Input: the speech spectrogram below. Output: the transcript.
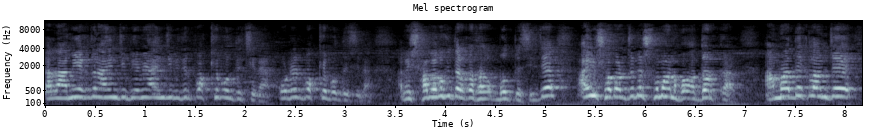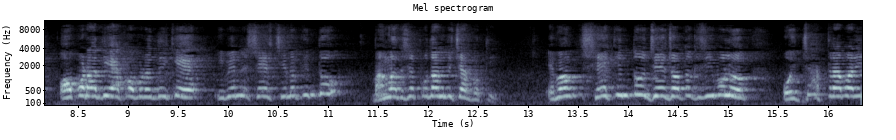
কারণ আমি একজন আইনজীবী, আমি আইনজীবীদের পক্ষে বলতেছি না, কোর্টের পক্ষে বলতেছি না। আমি স্বাভাবিকতার কথা বলতেছি যে, আইন সবার জন্য সমান হওয়া দরকার। আমরা দেখলাম যে, অপরাধী এক অপরাধীকে ইভেন সে ছিল কিন্তু বাংলাদেশের প্রধান বিচারপতি। এবং সে কিন্তু যে যত কিছুই বলুক ওই যাত্রাবাড়ি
